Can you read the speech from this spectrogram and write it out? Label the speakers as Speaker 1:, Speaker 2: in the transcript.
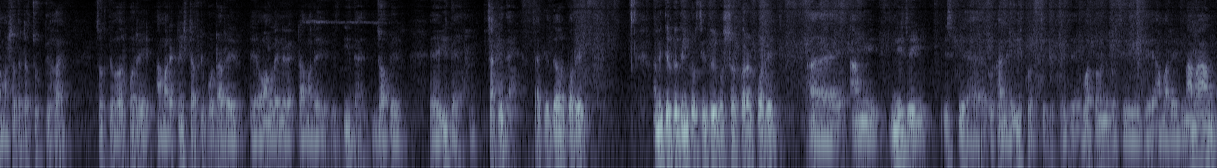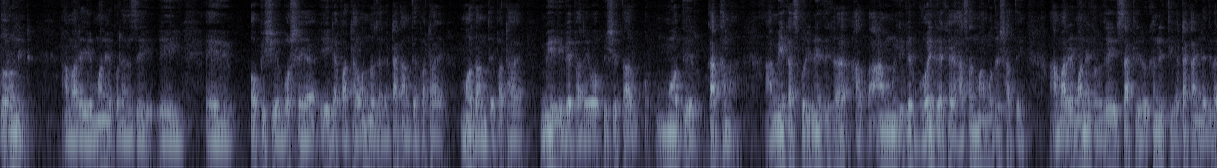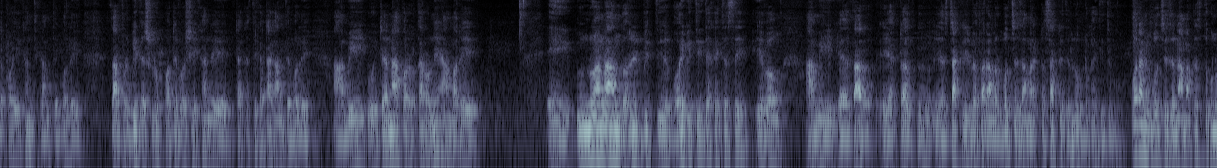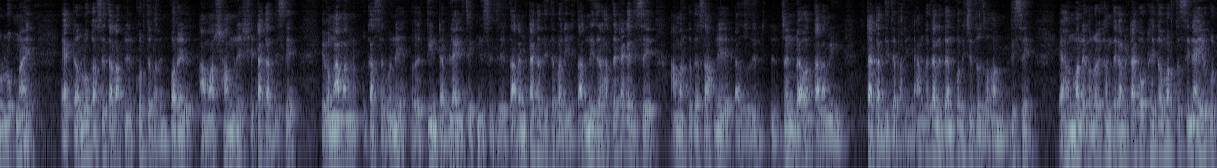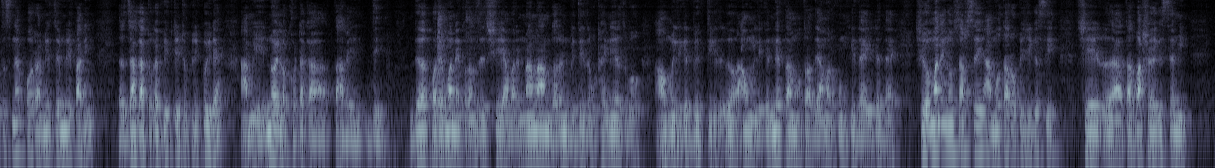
Speaker 1: আমার সাথে একটা চুক্তি হয়। চুক্তি হওয়ার পরে আমার একটা স্টাফ রিপোর্টারের অনলাইনের একটা আমার ই দেয় জবের ই দেয়, চাকরি দেয়। চাকরি দেওয়ার পরে আমি দীর্ঘদিন করছি, দুই বছর করার পরে আমি নিজেই ওখানে ই করছি, এই যে বর্তমানে করছি যে আমার নানান ধরনের আমার মনে করেন যে এই অফিসে বসে এইটা পাঠায়, অন্য জায়গায় টাকা আনতে পাঠায়, মদ আনতে পাঠায় মেলি ব্যাপারে অফিসে তার মদের কারখানা। আমি এ কাজ করি নাই দেখা আওয়ামী লীগের ভয় দেখে হাসান মাহমুদের সাথে। আমারে মনে করেন যে চাকরির ওখানে থেকে টাকা এনে দেবার কয়, এখান থেকে আনতে বলে। তারপর বিদেশ লোক পাঠাবো সেখানে টাকা থেকে টাকা আনতে বলে। আমি ওইটা না করার কারণে আমারে এই নানান ধরনের ভিত্তি, ভয় ভিত্তিক দেখাইতেছে এবং আমি তার একটা চাকরির ব্যাপারে আমার বলছে যে আমার একটা চাকরিতে লোক ঢুকাই দিতে। পরে আমি বলছি যে না, আমার কাছে তো কোনো লোক নাই। একটা লোক আছে, তাহলে আপনি করতে পারেন। পরে আমার সামনে সে টাকা দিছে এবং আমার কাছে মানে তিনটা ব্ল্যাঙ্ক চেক নিছে যে তার আমি টাকা দিতে পারি, তার নিজের হাতে টাকা দিছে। আমার কথা আপনি যদি জানবে হন, তাহলে আমি টাকা দিতে পারি। আমাকে তাহলে দেন পরিচিত যখন দিছে, এখন মনে করেন ওইখান থেকে আমি টাকা উঠাইতেও পারতেছি না ইয়ে করতেছি না, পর আমি যেমনি পারি জায়গা টাকা বিক্রি টুকরি কইরা আমি নয় লক্ষ টাকা তারে দিই। দেওয়ার পরে মনে করেন যে সে আমার নানান ধরনের ভিত্তিতে উঠাই নিয়ে যাব। আওয়ামী লীগের ব্যক্তিগত আওয়ামী লীগের নেতা মতো দেয় আমার হুমকি দেয়, এটা দেয়। সেও মানিগঞ্জ ছাড়ছে, আমিও তার অফিসে গেছি। সে তার বাসায় গেছে আমি।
